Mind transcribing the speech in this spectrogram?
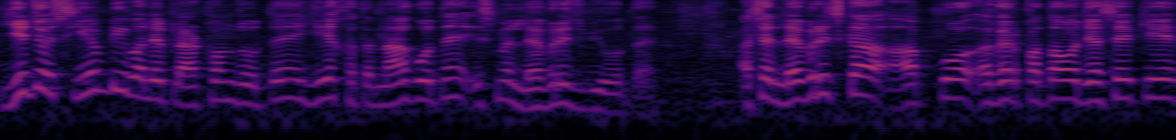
یہ جو سی ایف ڈی والے پلیٹ فارمز ہوتے ہیں یہ خطرناک ہوتے ہیں اس میں لیوریج بھی ہوتا ہے۔ اچھا لیوریج کا آپ کو اگر پتا ہو جیسے کہ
